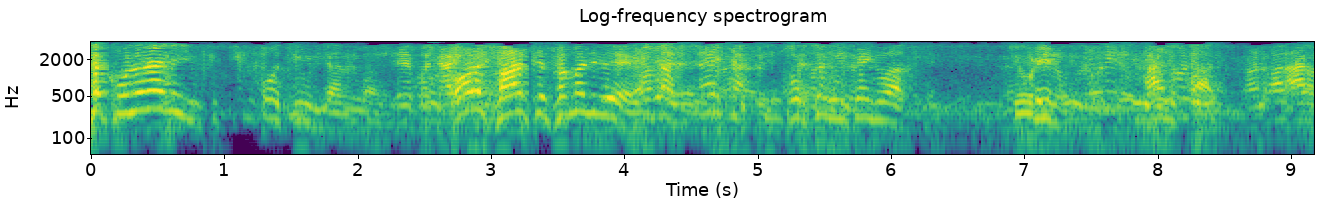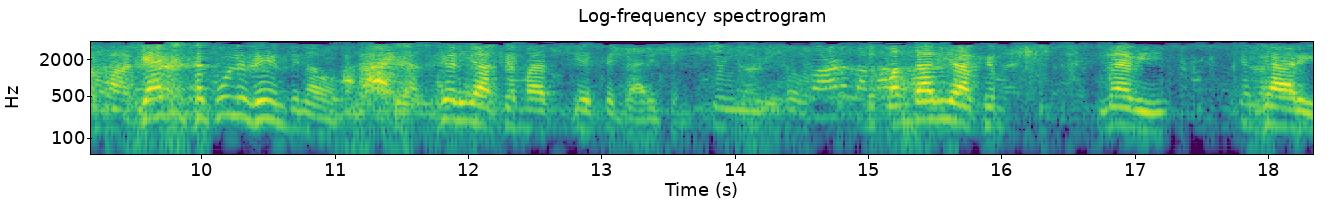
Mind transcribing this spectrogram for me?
سکول بھی فرق سمجھ لے۔ چوڑی جی سکول جہی آ کے بندہ بھی آ کے میں بھی جاری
